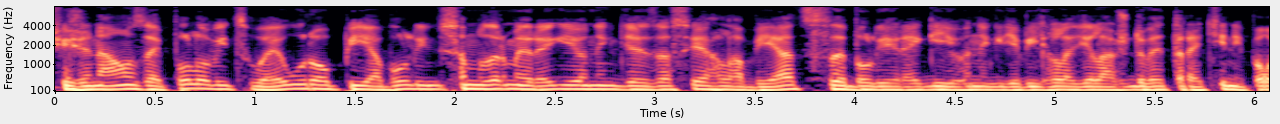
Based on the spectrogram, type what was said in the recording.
Čiže naozaj polovicu Európy a boli samozrejme regióny, kde zasiahla viac, boli regióny, kde vyhľadila až dve tretiny populácie.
